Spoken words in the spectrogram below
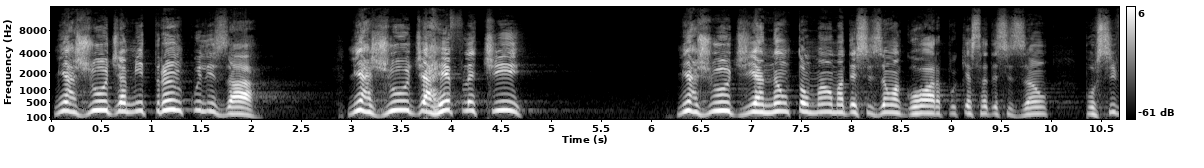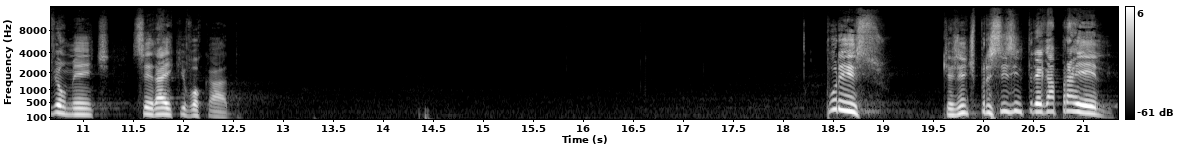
me ajude a me tranquilizar, me ajude a refletir, me ajude a não tomar uma decisão agora, porque essa decisão possivelmente será equivocada. Por isso que a gente precisa entregar para Ele.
